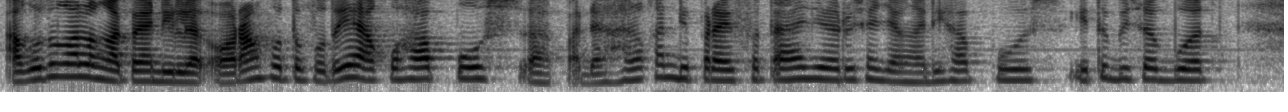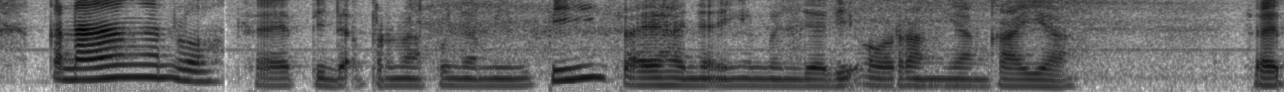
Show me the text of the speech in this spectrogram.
aku tuh kalau nggak pengen dilihat orang foto-fotonya aku hapus. Ah padahal kan di private aja harusnya jangan dihapus. Itu bisa buat kenangan loh. Saya tidak pernah punya mimpi, saya hanya ingin menjadi orang yang kaya. Saya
